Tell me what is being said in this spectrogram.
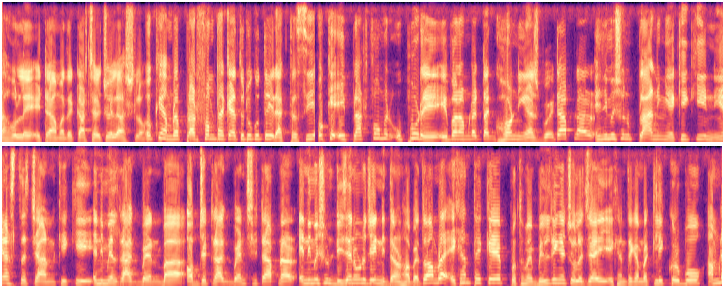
তাহলে এটা আমাদের কালচারে চলে আসলো। ওকে আমরা প্ল্যাটফর্মটাকে এতটুকুতেই রাখতেছি। ওকে এই প্ল্যাটফর্মের উপরে এবার আমরা একটা ঘর নিয়ে আসব। এটা আপনার অ্যানিমেশন প্ল্যানিং এ কি কি নিয়ে আসতে চান, কি কি অ্যানিমেল রাখবেন বা অবজেক্ট রাখবেন, সেটা আপনার অ্যানিমেশন ডিজাইন অনুযায়ী নির্ধারণ হবে। তো আমরা এখান থেকে প্রথমে বিল্ডিং এ চলে যাই, এখান থেকে আমরা ক্লিক করব। আমরা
